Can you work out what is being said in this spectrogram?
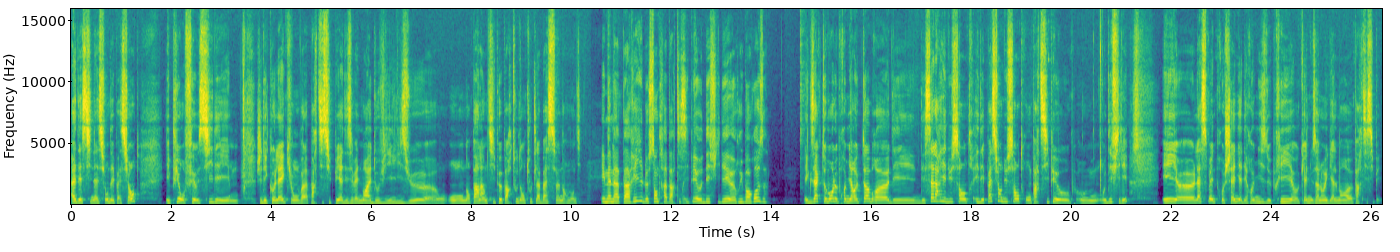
à destination des patientes. Et puis on fait aussi des... J'ai des collègues qui ont voilà, participé à des événements à Deauville, Lisieux. Euh, on, en parle un petit peu partout dans toute la basse Normandie. Et même à Paris, le centre a participé au défilé euh, Ruban Rose Exactement, le 1er octobre, euh, des, salariés du centre et des patients du centre ont participé au, défilé. Et euh, la semaine prochaine, il y a des remises de prix auxquelles nous allons également euh, participer.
